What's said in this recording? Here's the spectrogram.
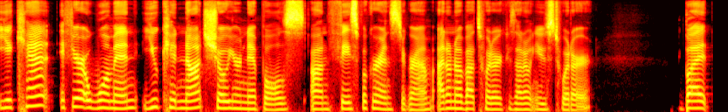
you can't, if you're a woman, you cannot show your nipples on Facebook or Instagram. I don't know about Twitter because I don't use Twitter, but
